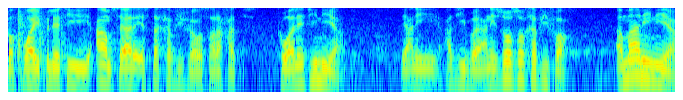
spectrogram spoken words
بەخوای پلێتی ئام سیارە ئێستا خەفیفەوە سەراحەت کوالێتی نییە یعنی عزیبە ینی زۆ زۆر خفيفه اماني نییە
